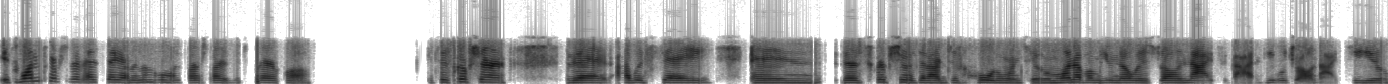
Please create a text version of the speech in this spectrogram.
It's one scripture that I say. I remember when we first started this prayer call. It's a scripture that I would say, and there's scriptures that I just hold on to, and one of them you know is drawing nigh to God, and He will draw nigh to you.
